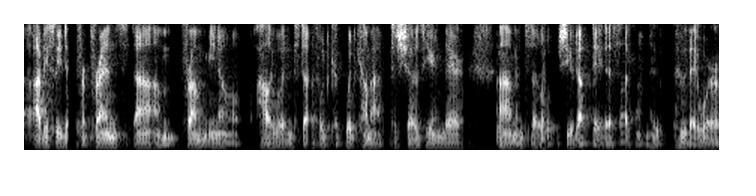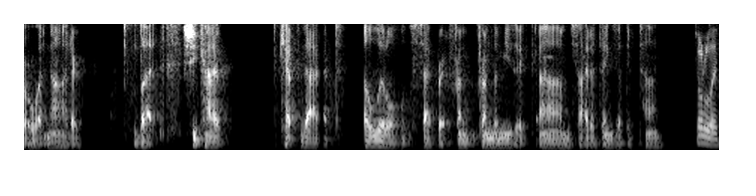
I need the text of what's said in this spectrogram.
obviously different friends um, from, you know, Hollywood and stuff would, would come out to shows here and there. Um, and so she would update us like on who, who they were or whatnot, or, but she kind of kept that a little separate from, from the music um, side of things at the time. Totally.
